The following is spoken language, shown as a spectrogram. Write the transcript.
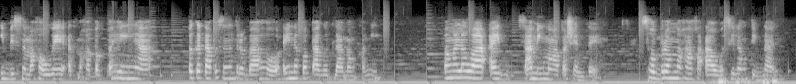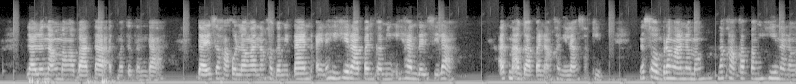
imbis na makauwi at makapagpahinga, pagkatapos ng trabaho ay napapagod lamang kami. Pangalawa ay sa aming mga pasyente. Sobrang nakakaawa silang tignan, lalo na ang mga bata at matatanda. Dahil sa kakulangan ng kagamitan ay nahihirapan kaming i-handle sila at maagapan ang kanilang sakit na sobrang nga namang nakakapanghina ng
